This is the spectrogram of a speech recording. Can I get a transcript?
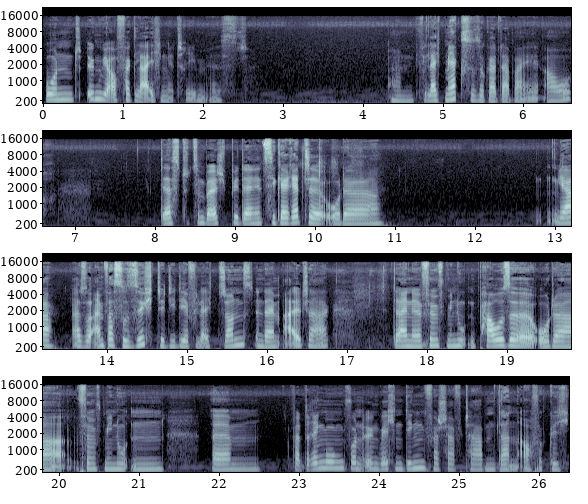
und irgendwie auf Vergleichen getrieben ist. Und vielleicht merkst du sogar dabei auch, dass du zum Beispiel deine Zigarette oder ja, also einfach so Süchte, die dir vielleicht sonst in deinem Alltag deine fünf Minuten Pause oder fünf Minuten ähm, Verdrängung von irgendwelchen Dingen verschafft haben, dann auch wirklich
